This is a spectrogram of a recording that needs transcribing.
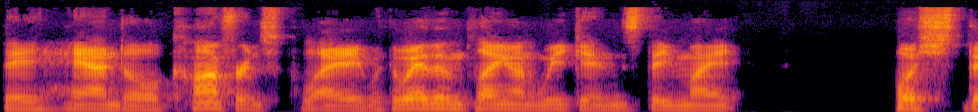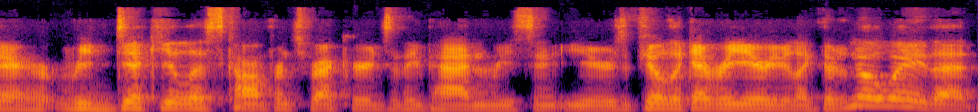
they handle conference play. With the way they've been playing on weekends, they might push their ridiculous conference records that they've had in recent years. It feels like every year you're like, there's no way that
